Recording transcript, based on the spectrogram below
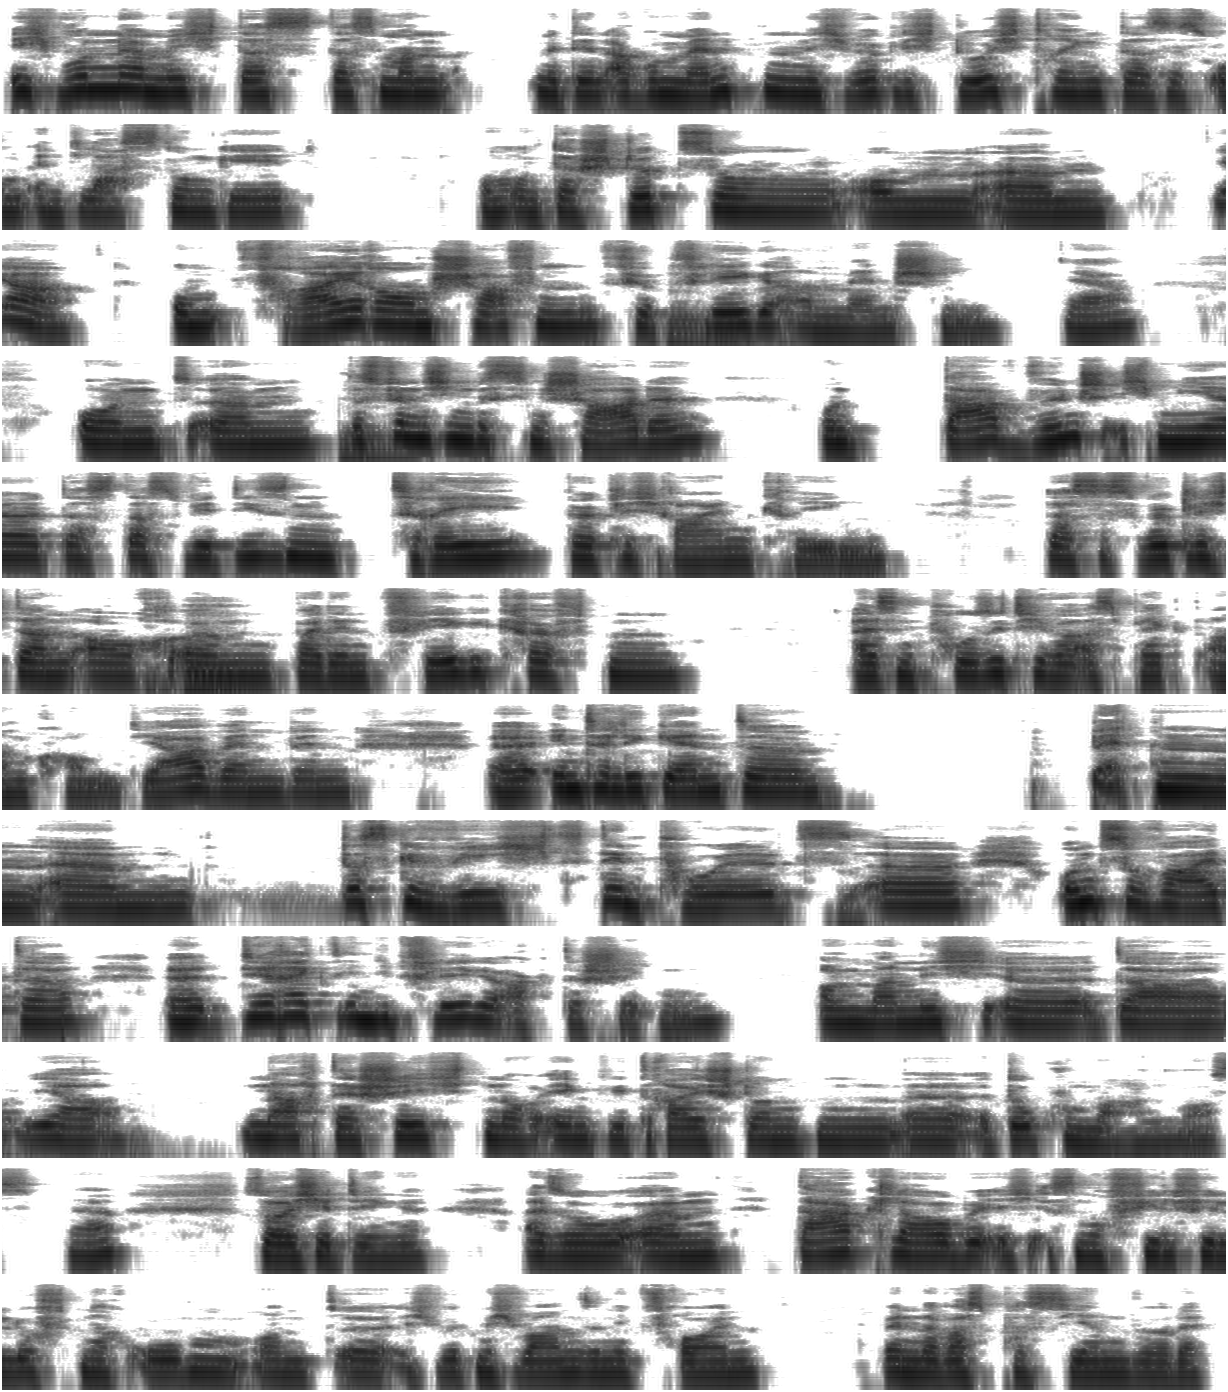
ich wundere mich, dass, dass man mit den Argumenten nicht wirklich durchdringt, dass es um Entlastung geht, um Unterstützung, um ähm, ja, um Freiraum schaffen für mhm. Pflege am Menschen. Ja. Und ähm, das mhm. finde ich ein bisschen schade. Und da wünsche ich mir, dass, dass wir diesen Dreh wirklich reinkriegen. Dass es wirklich dann auch mhm. ähm, bei den Pflegekräften als ein positiver Aspekt ankommt. Ja, wenn, wenn äh, intelligente Betten, ähm, das Gewicht, den Puls äh, und so weiter äh, direkt in die Pflegeakte schicken und man nicht äh, da ja nach der Schicht noch irgendwie drei Stunden äh, Doku machen muss. Ja? Solche Dinge. Also ähm, da glaube ich, ist noch viel, viel Luft nach oben und äh, ich würde mich wahnsinnig freuen, wenn da was passieren würde.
